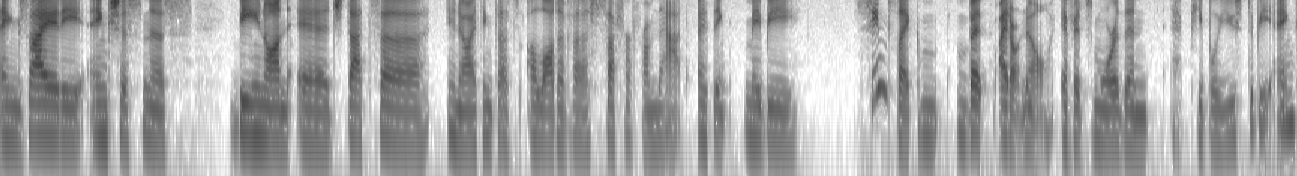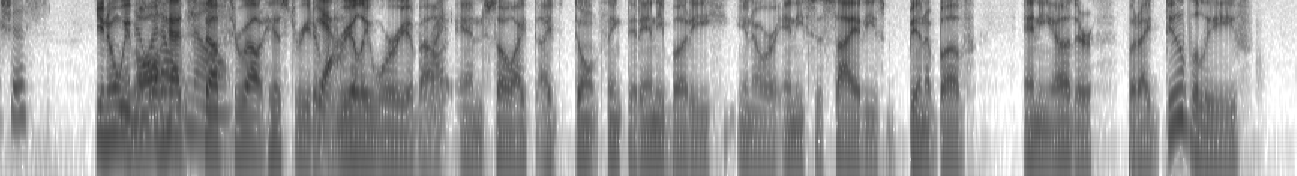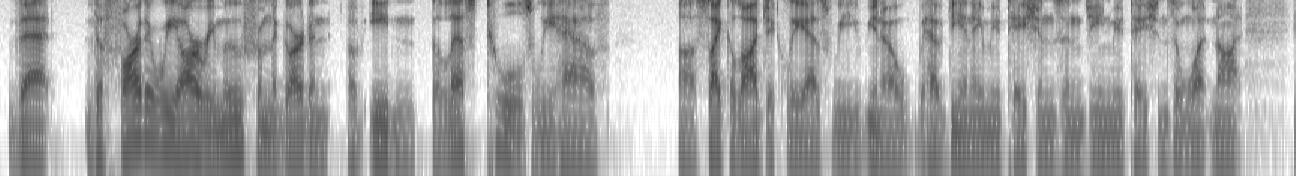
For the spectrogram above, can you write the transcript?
anxiety, anxiousness, being on edge. That's a you know I think that's a lot of us suffer from that. I think maybe seems like, but I don't know if it's more than people used to be anxious. You know, we've know, all had know. stuff throughout history to Yeah. really worry about. Right. And so I, I don't think that anybody, you know, or any society's been above any other. But I do believe that the farther we are removed from the Garden of Eden, the less tools we have uh, psychologically as we, you know, have DNA mutations and gene mutations and whatnot.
